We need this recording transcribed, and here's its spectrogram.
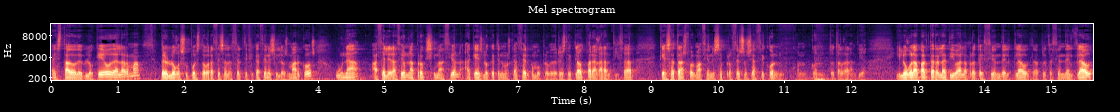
estado de bloqueo, de alarma, pero luego supuesto, gracias a las certificaciones y los marcos, una aceleración, una aproximación a qué es lo que tenemos que hacer como proveedores de cloud para garantizar que esa transformación, ese proceso se hace con, con, total garantía. Y luego la parte relativa a la protección del cloud. La protección del cloud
